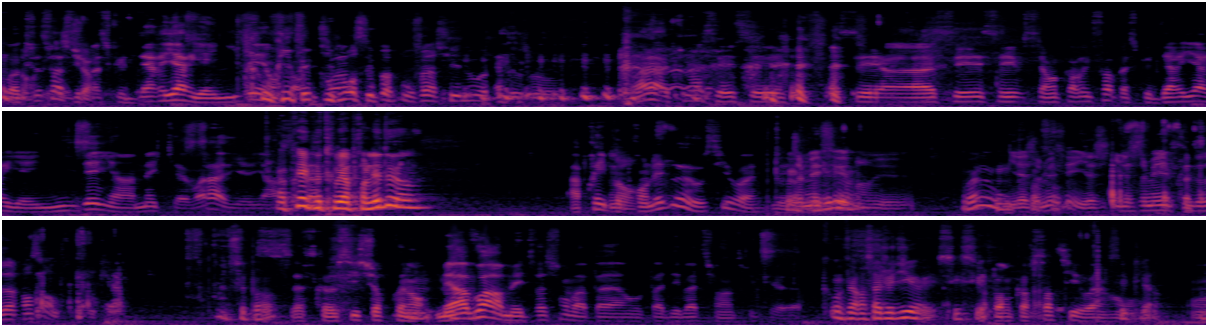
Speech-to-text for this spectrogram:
quoi que ce soit, c'est parce que derrière il y a une idée. Oui, effectivement, c'est pas pour faire chier nous. voilà, euh, c'est encore une fois parce que derrière il y a une idée, il y a un mec, voilà. Il y a un Après, il peut très bien prendre les deux. Hein. Après, il peut prendre les deux aussi, ouais. Mais... Jamais fait. Hein, il a jamais fait, il a, jamais fait deux avant Je sais pas. Ça serait aussi surprenant. Mais à voir, mais de toute façon, on va pas, on va pas débattre sur un truc. Euh, on verra ça jeudi, ouais, c'est C'est pas encore sorti, ouais. C'est clair. On,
